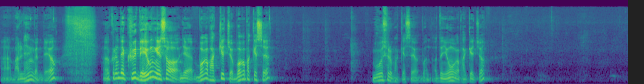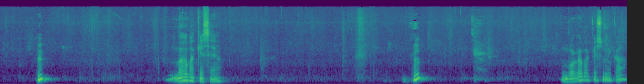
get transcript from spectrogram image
어, 말을 한 건데요. 어, 그런데 그 내용에서 이제 뭐가 바뀌었죠? 뭐가 바뀌었어요? 무엇으로 바뀌었어요? 뭐 어떤 용어가 바뀌었죠? 응? 뭐가 바뀌었어요? 응? 뭐가 바뀌었습니까?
